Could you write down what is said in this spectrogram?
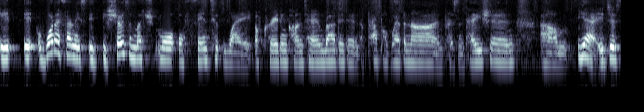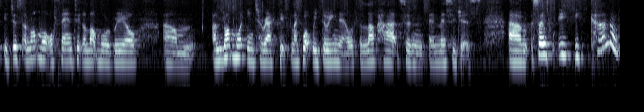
it, it what I found is it, it, shows a much more authentic way of creating content rather than a proper webinar and presentation. Um, yeah, it just it's just a lot more authentic, a lot more real, um, a lot more interactive, like what we're doing now with the love hearts and, and messages. Um, so it, it kind of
